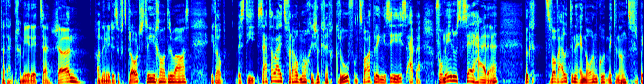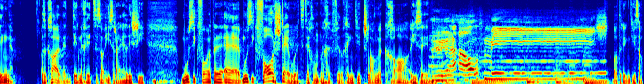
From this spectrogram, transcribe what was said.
Da denken wir jetzt, schön, kann ich mir das aufs Brot streichen oder was? Ich glaube, was die Satellites vor allem machen, ist wirklich einfach Groove. Und zwar bringen sie es eben, von mir aus gesehen her, wirklich zwei Welten enorm gut miteinander zu verbinden. Also klar, wenn ihr euch jetzt so israelische Musik, vorbe äh, Musik vorstellt, dann kommt euch vielleicht irgendwie die Schlange K in Sinn. Hör auf mich! Oder irgendwie so.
